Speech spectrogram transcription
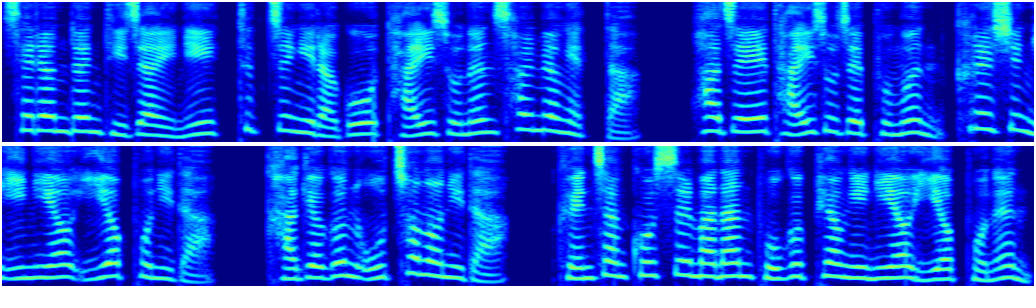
세련된 디자인이 특징이라고 다이소는 설명했다. 화제의 다이소 제품은 크래신 이니어 이어폰이다. 가격은 5,000원이다. 괜찮고 쓸만한 보급형 이니어 이어폰은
